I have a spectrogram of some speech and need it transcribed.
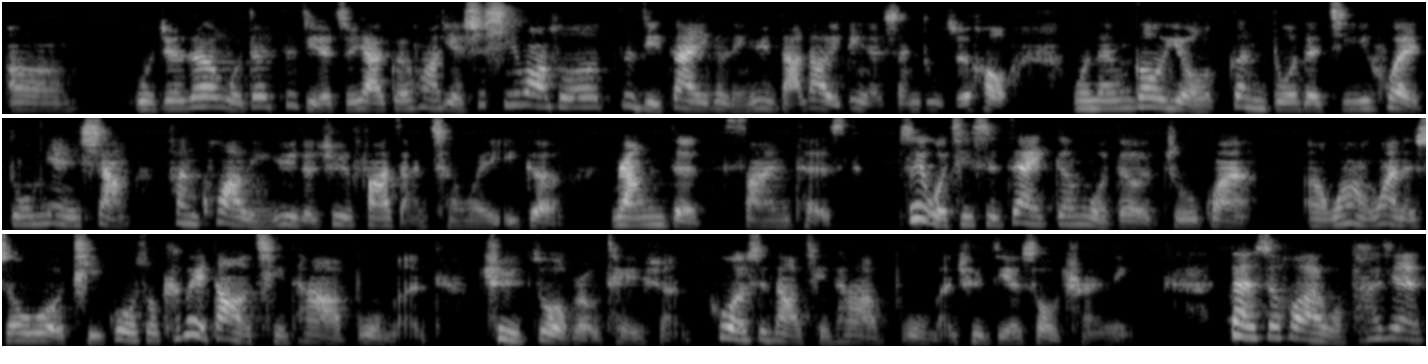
嗯。我觉得我对自己的职业规划也是希望说，自己在一个领域达到一定的深度之后，我能够有更多的机会，多面向和跨领域的去发展，成为一个 rounded scientist。所以我其实，在跟我的主管呃 one on one 的时候，我有提过说，可不可以到其他部门去做 rotation，或者是到其他部门去接受 training。但是后来我发现。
